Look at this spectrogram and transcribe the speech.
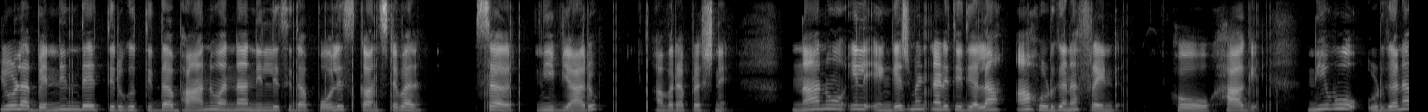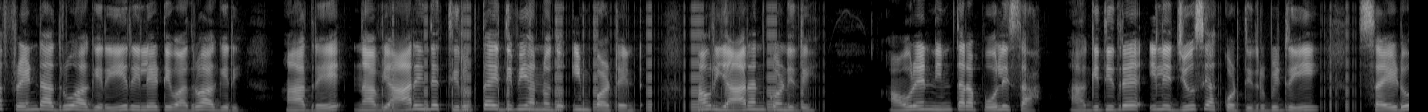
ಇವಳ ಬೆನ್ನಿಂದೆ ತಿರುಗುತ್ತಿದ್ದ ಭಾನುವನ್ನ ನಿಲ್ಲಿಸಿದ ಪೊಲೀಸ್ ಕಾನ್ಸ್ಟೇಬಲ್, ಸರ್, ನೀವ್ಯಾರು? ಅವರ ಪ್ರಶ್ನೆ. ನಾನು ಇಲ್ಲಿ ಎಂಗೇಜ್ಮೆಂಟ್ ನಡೀತಿದೆಯಲ್ಲ, ಆ ಹುಡುಗನ ಫ್ರೆಂಡ್ ಹೋ, ಹಾಗೆ. ನೀವು ಹುಡುಗನ ಫ್ರೆಂಡ್ ಆದರೂ ಆಗಿರಿ ರಿಲೇಟಿವ್ ಆದರೂ ಆಗಿರಿ. ಆದರೆ ನಾವು ಯಾರಿಂದೆ ತಿರುಗ್ತಾ ಇದ್ದೀವಿ ಅನ್ನೋದು ಇಂಪಾರ್ಟೆಂಟ್ ಅವ್ರು ಯಾರು ಅಂದ್ಕೊಂಡಿದ್ರಿ ಅವ್ರೇನು ನಿಮ್ಮ ಥರ ಪೊಲೀಸಾ? ಆಗಿದ್ದಿದ್ರೆ ಇಲ್ಲಿ ಜ್ಯೂಸ್ ಯಾಕೆ ಕೊಡ್ತಿದ್ರು ಬಿಡ್ರಿ? ಸೈಡು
